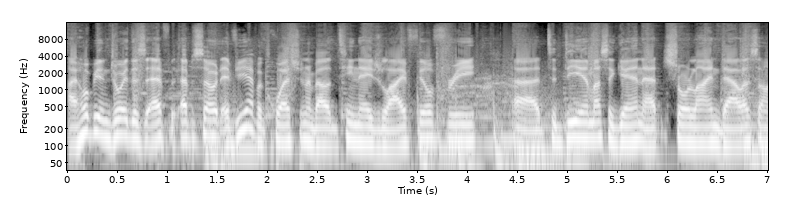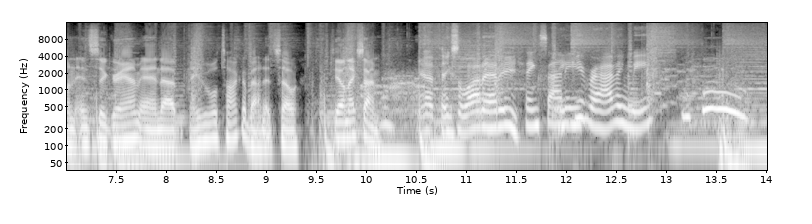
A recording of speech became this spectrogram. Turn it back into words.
I hope you enjoyed this ep- episode. If you have a question about teenage life, feel free uh, to DM us again at Shoreline Dallas on Instagram and uh, maybe we'll talk about it. So see y'all next time. Yeah, thanks a lot, Eddie. Thanks, Addie. Thank you for having me. Woo.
